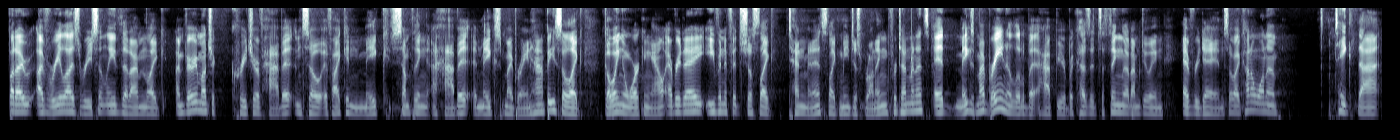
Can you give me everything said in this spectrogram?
But I I've realized recently that I'm like I'm very much a creature of habit, and so if I can make something a habit, it makes my brain happy. So like going and working out every day, even if it's just like 10 minutes, like me just running for 10 minutes, it makes my brain a little bit happier because it's a thing that I'm doing every day. And so I kind of want to take that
